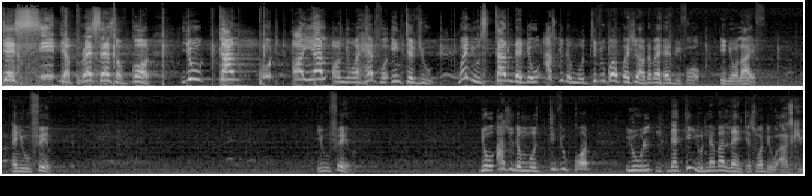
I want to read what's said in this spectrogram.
they see the presence of God. You can put oil on your head for interview. When you stand there, they will ask you the most difficult question I've never heard before in your life. And you will fail. You will fail. They will ask you the most difficult, you will, the thing you never learned is what they will ask you.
